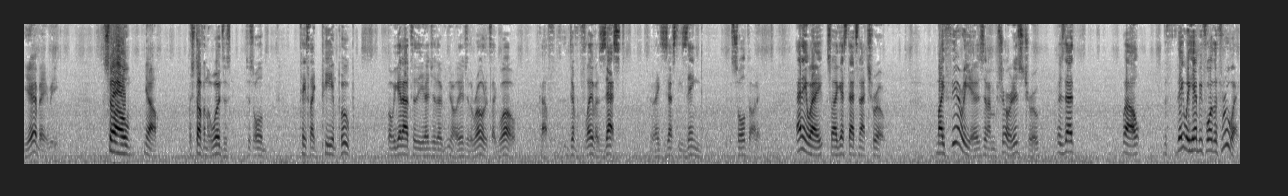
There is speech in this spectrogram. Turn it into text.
Yeah, baby. So, you know, the stuff in the woods is just all tastes like pee and poop. When we get out to the edge of the, you know, the edge of the road, it's like, whoa, got a different flavor, zest, nice zesty zing, salt on it. Anyway, so I guess that's not true. My theory is, and I'm sure it is true, is that, well, they were here before the thruway.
